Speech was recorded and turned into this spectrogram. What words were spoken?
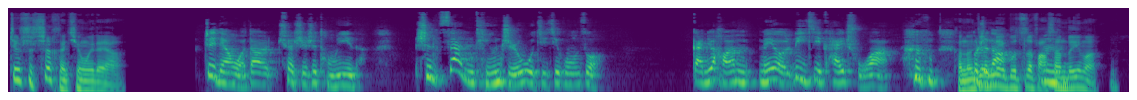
这是是很轻微的呀。这点我倒确实是同意的，是暂停职务及其工作，感觉好像没有立即开除啊。可能就内部自罚三杯嘛。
